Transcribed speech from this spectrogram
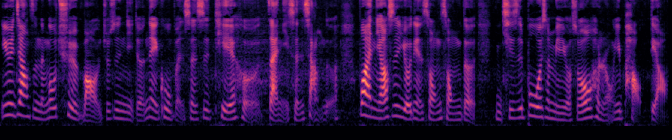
因为这样子能够确保就是你的内裤本身是贴合在你身上的。不然你要是有点松松的，你其实布卫生棉有时候很容易跑掉，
